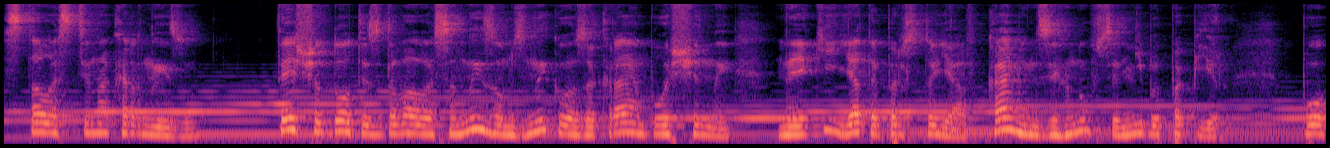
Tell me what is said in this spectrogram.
стала стіна карнизу. Те, що доти здавалося низом, зникло за краєм площини, на якій я тепер стояв. Камінь зігнувся, ніби папір, по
